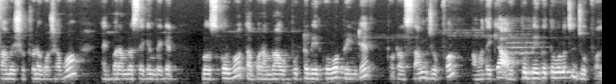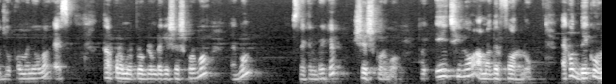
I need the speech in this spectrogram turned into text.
সামের সূত্রটা বসাবো। একবার আমরা সেকেন্ড ব্র্যাকেট ক্লোজ করব, তারপর আমরা আউটপুটটা বের করব প্রিন্টে টোটাল সাম যোগফল। আমাদেরকে আউটপুট বের করতে বলেছে, যোগফল। যোগফল মানে হলো এস তারপর আমরা প্রোগ্রামটাকে শেষ করব এবং সেকেন্ড ব্রেকেট শেষ করব। তো এই ছিল আমাদের ফর লুপ এখন দেখুন,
